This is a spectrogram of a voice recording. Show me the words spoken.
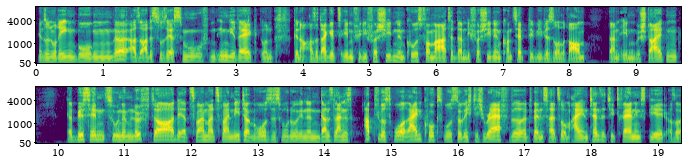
in so einem Regenbogen, ne? also alles so sehr smooth und indirekt und genau, also da gibt es eben für die verschiedenen Kursformate dann die verschiedenen Konzepte, wie wir so einen Raum dann eben gestalten. Äh, bis hin zu einem Lüfter, der zweimal zwei Meter groß ist, wo du in ein ganz langes Abflussrohr reinguckst, wo es so richtig RAF wird, wenn es halt so um High-Intensity-Trainings geht. Also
